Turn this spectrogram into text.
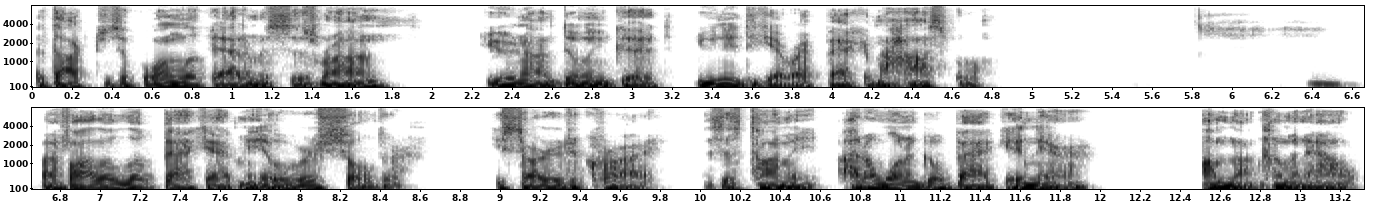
The doctor took one look at him and says, Ron, you're not doing good. You need to get right back in the hospital. My father looked back at me over his shoulder. He started to cry He says, Tommy, I don't want to go back in there. I'm not coming out.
